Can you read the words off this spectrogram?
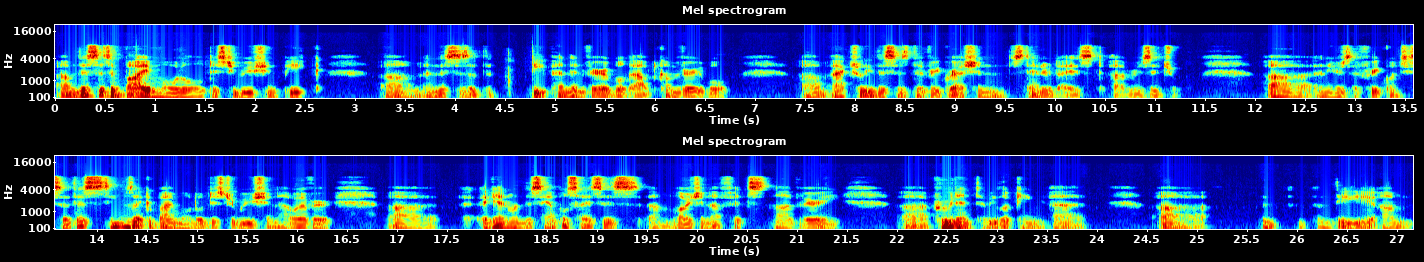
Um, this is a bimodal distribution peak, um, and this is a, the dependent variable, the outcome variable. Um, actually, this is the regression standardized uh, residual. Uh, and here's the frequency. So this seems like a bimodal distribution. However, uh, again, when the sample size is um, large enough, it's not very uh, prudent to be looking at uh, the um,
